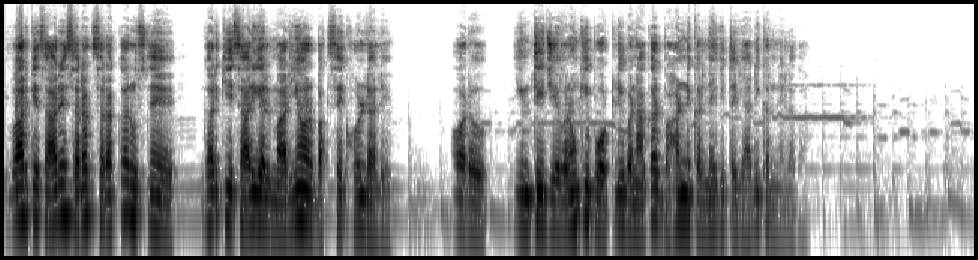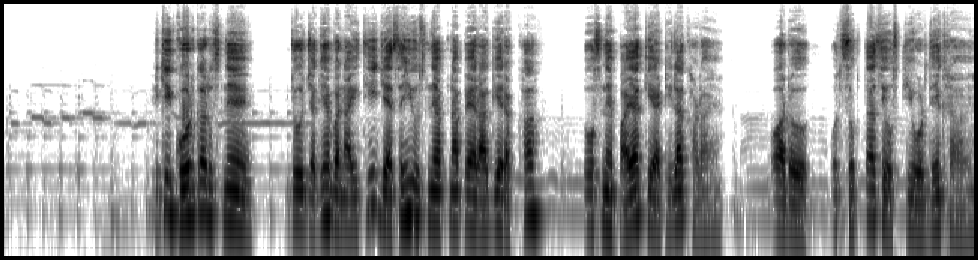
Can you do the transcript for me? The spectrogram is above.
दीवार के सहारे सरक सरक कर उसने घर की सारी अलमारियाँ और बक्से खोल डाले और कीमती जेवरों की पोटली बनाकर बाहर निकलने की तैयारी करने लगा। खिड़की खोल कर उसने जो जगह बनाई थी, जैसे ही उसने अपना पैर आगे रखा तो उसने पाया कि अटीला खड़ा है और उत्सुकता से उसकी ओर देख रहा है।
